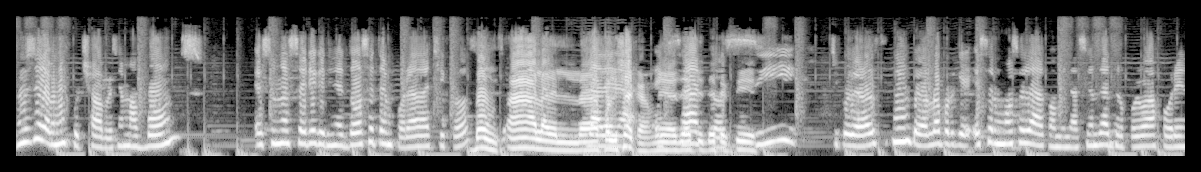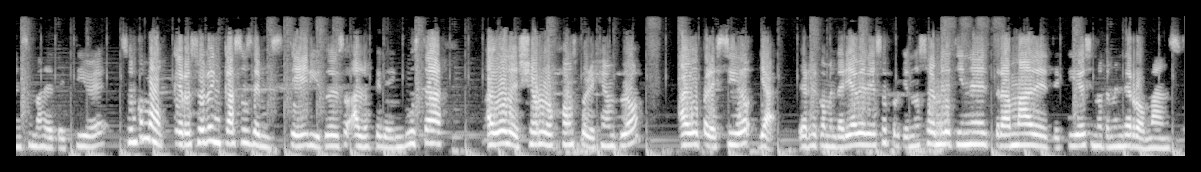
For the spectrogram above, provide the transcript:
no sé si la habrán escuchado, pero se llama Bones. Es una serie que tiene 12 temporadas, chicos. Bones, ah, la de la, La de la- media de- de- exacto, detective. Sí, tienen que verla porque es hermosa la combinación de antropóloga forense más detective. Son como que resuelven casos de misterio y todo eso. A los que les gusta algo de Sherlock Holmes, por ejemplo, algo parecido, ya, les recomendaría ver eso porque no solamente tiene trama de detective, sino también de romance.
